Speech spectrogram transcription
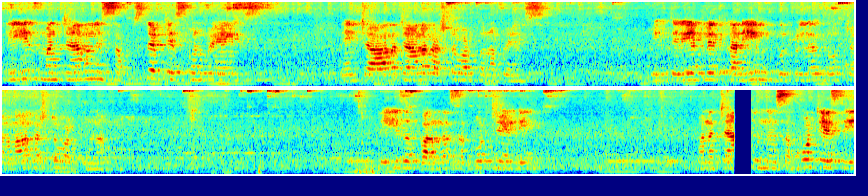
ప్లీజ్ మన ఛానల్ని సబ్స్క్రైబ్ చేసుకోండి ఫ్రెండ్స్ నేను చాలా చాలా కష్టపడుతున్నా ఫ్రెండ్స్ మీకు తెలియట్లేదు కానీ ముగ్గురు పిల్లలతో చాలా కష్టపడుతున్నా. ప్లీజ్ ఒక అందరూ సపోర్ట్ చేయండి. మన ఛానల్ కొంచెం సపోర్ట్ చేసి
